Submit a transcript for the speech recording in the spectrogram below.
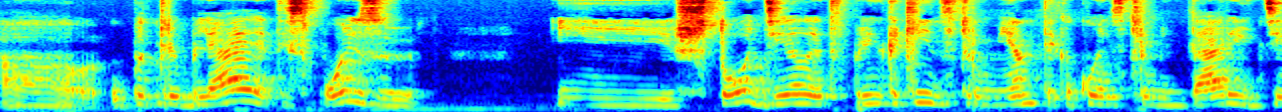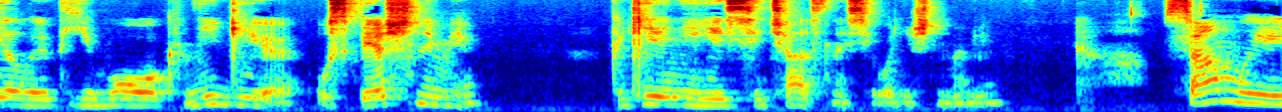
э, употребляет, использует, и что делает, в принципе, какие инструменты, какой инструментарий делает его книги успешными, какие они есть сейчас на сегодняшний момент. Самый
